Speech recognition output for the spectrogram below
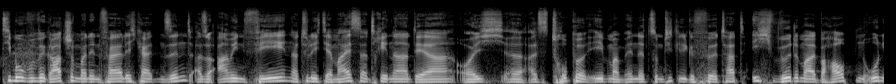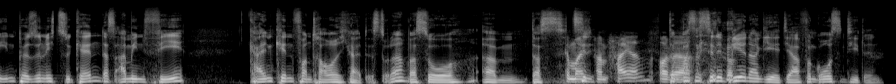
Timo, wo wir gerade schon bei den Feierlichkeiten sind, also Armin Fee, natürlich der Meistertrainer, der euch äh, als Truppe eben am Ende zum Titel geführt hat. Ich würde mal behaupten, ohne ihn persönlich zu kennen, dass Armin Fee kein Kind von Traurigkeit ist, oder? Was so ähm, das, Du meinst beim Feiern? Oder? was das Zelebrieren angeht, ja, von großen Titeln.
